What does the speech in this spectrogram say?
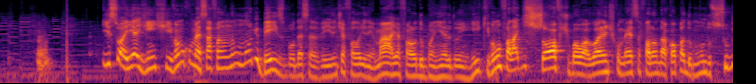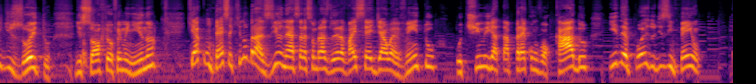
Isso aí a gente. Vamos começar falando não, não de beisebol dessa vez. A gente já falou de Neymar, já falou do banheiro do Henrique. Vamos falar de softball agora. A gente começa falando da Copa do Mundo Sub-18 de softball feminino, que acontece aqui no Brasil, né? A seleção brasileira vai sediar o evento. O time já está pré-convocado e depois do desempenho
